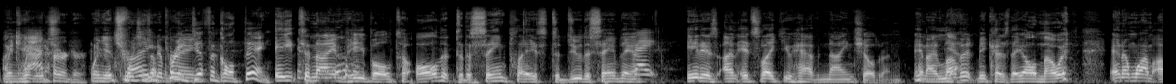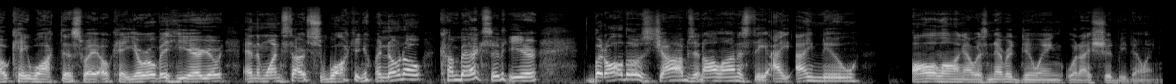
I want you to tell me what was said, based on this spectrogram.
When, when Mm. cat you're herder, When you're which trying is a to pretty bring difficult thing. eight to nine people to all the, to the same place to do the same thing. Right. It is. Un, it's like you have nine children, and I love Yeah. it because they all know it. And I'm, I'm okay. Walk this way. Okay, you're over here. You're, and then one starts walking. away. No, no, come back. Sit here. But all those jobs, in all honesty, I, I knew all along I was never doing what I should be doing.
